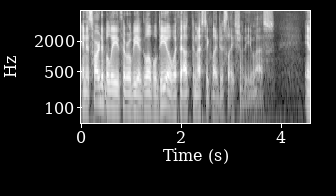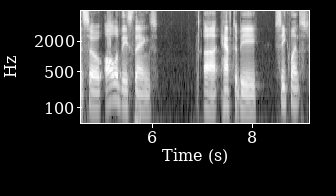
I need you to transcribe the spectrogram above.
And it's hard to believe there will be a global deal without domestic legislation in the US. And so all of these things uh, have to be sequenced,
